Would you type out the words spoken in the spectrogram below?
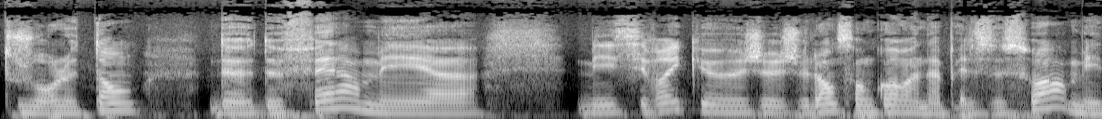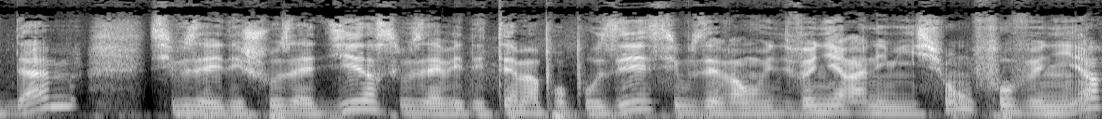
toujours le temps de, de faire, mais euh, mais c'est vrai que je, je lance encore un appel ce soir, mesdames, si vous avez des choses à dire, si vous avez des thèmes à proposer, si vous avez envie de venir à l'émission, faut venir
